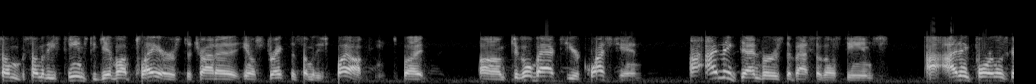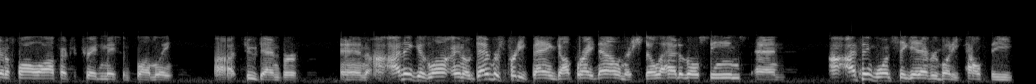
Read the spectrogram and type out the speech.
some some of these teams to give up players to try to you know strengthen some of these playoff teams. But um, to go back to your question, I, I think Denver is the best of those teams. I, think Portland's going to fall off after trading Mason Plumlee uh, to Denver. And I, think as long, you know, Denver's pretty banged up right now, and they're still ahead of those teams. And I, I think once they get everybody healthy,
